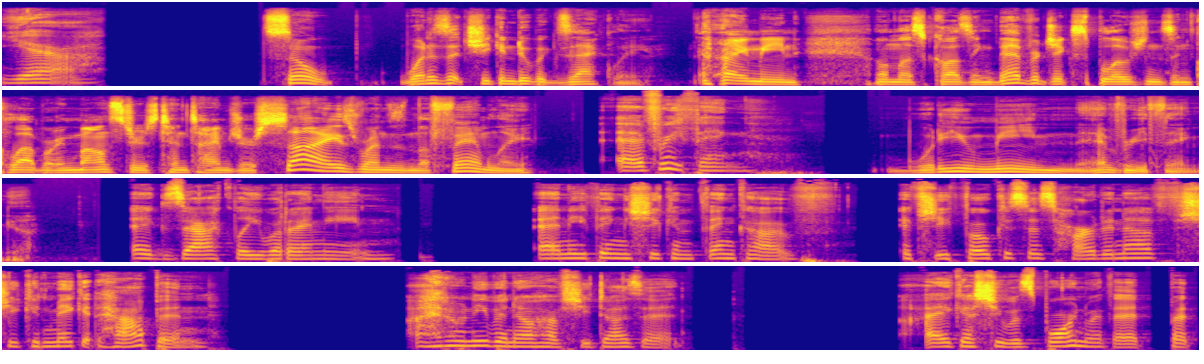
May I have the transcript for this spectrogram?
Yeah. So, what is it she can do exactly? I mean, unless causing beverage explosions and clobbering monsters 10 times your size runs in the family. Everything. What do you mean, everything? Exactly what I mean. Anything she can think of. If she focuses hard enough, she can make it happen. I don't even know how she does it. I guess she was born with it, but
